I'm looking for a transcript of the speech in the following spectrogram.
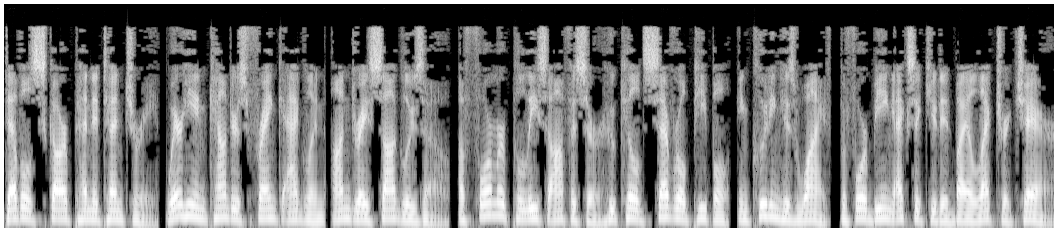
Devil's Scar Penitentiary, where he encounters Frank Aglin Andre Sogliuzzo, a former police officer who killed several people, including his wife, before being executed by electric chair.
